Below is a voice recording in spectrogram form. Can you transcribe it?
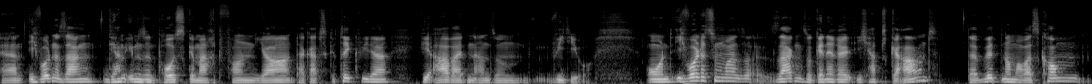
Ähm, ich wollte nur sagen, die haben eben so einen Post gemacht von, ja, da gab es Kritik wieder, wir arbeiten an so einem Video. Und ich wollte dazu nur mal so sagen, so generell, ich habe es geahnt, da wird nochmal was kommen.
